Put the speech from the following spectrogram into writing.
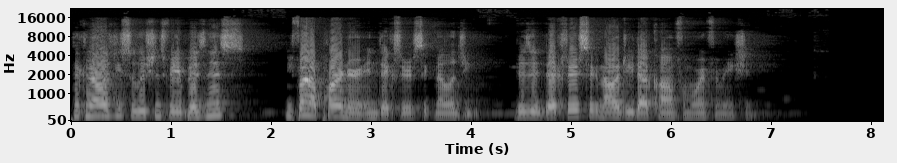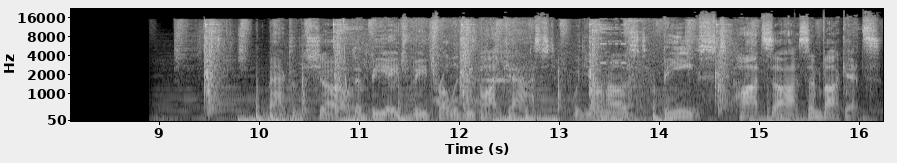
technology solutions for your business, you find a partner in Dexter's Technology. Visit dexterstechnology.com for more information. The show, the BHB Trilogy Podcast with your host, Beast, Hot Sauce, and Buckets.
